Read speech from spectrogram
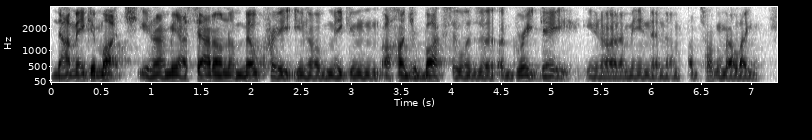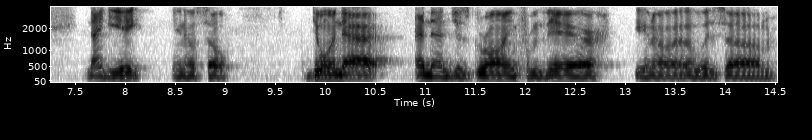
not making much. You know I mean? I sat on a milk crate, you know, making a hundred bucks. It was a, a, great day, you know what I mean? And I'm, I'm talking about like 98, you know, so doing that and then just growing from there, you know, it was um,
